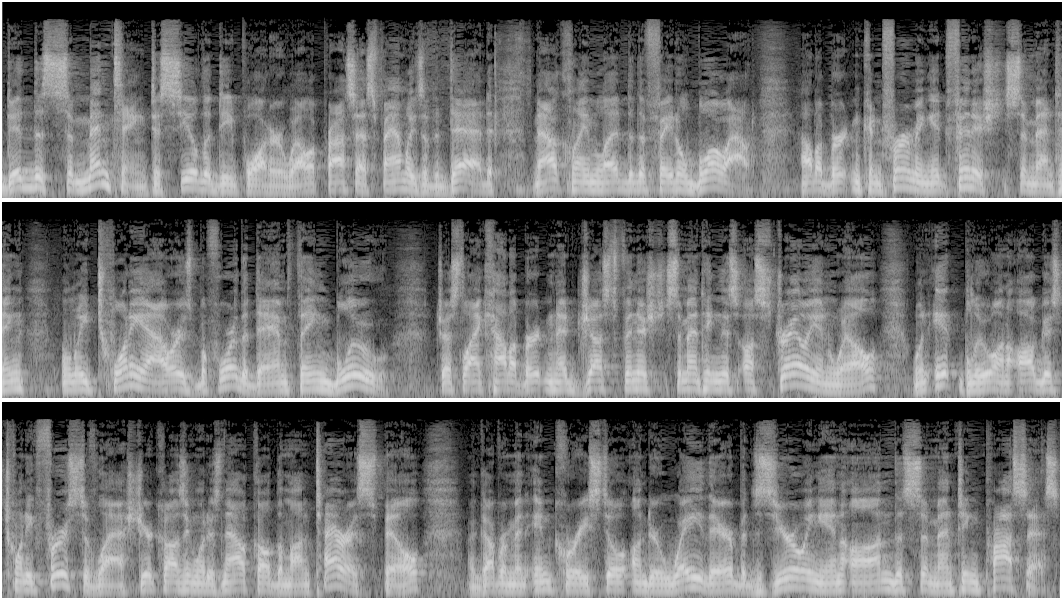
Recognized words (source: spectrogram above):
did the cementing to seal the Deepwater well, a process families of the dead now claim led to the fatal blowout. Halliburton confirming it finished cementing only 20 hours before the damn thing blew. Just like Halliburton had just finished cementing this Australian well when it blew on August 21st of last year, causing what is now called the Montara's spill. A government inquiry still underway there, but zeroing in on the cementing process.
